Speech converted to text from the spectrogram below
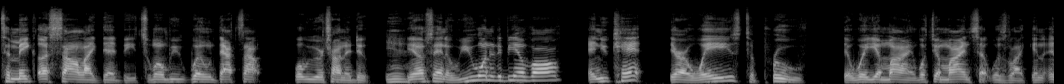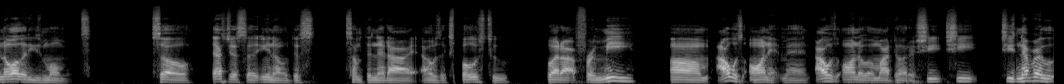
to make us sound like deadbeats when we when that's not what we were trying to do. Yeah. You know what I'm saying? If you wanted to be involved and you can't, there are ways to prove that where your mind, what your mindset was like in, in all of these moments. So that's just a, you know, just something that I, I was exposed to. But uh, for me, um, I was on it, man. I was on it with my daughter. She she she's never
